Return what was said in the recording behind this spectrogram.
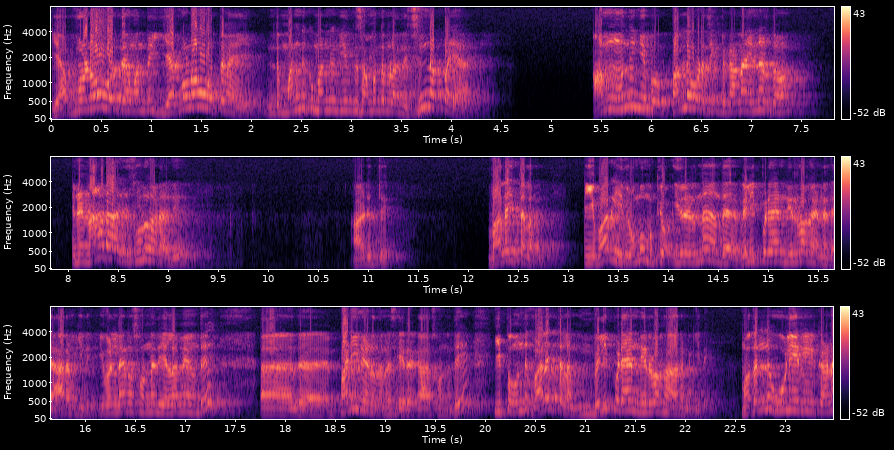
எவனோ ஒருத்தன் வந்து எவனோ ஒருத்தன் இந்த மண்ணுக்கு மண்ணுக்கு இருக்கு சம்மந்தம் இல்லாத சின்ன பையன் அவன் வந்து இங்கே இப்போ பல்ல உடச்சிக்கிட்டு இருக்கான்னா என்ன அர்த்தம்? என்ன நாடாது சுடுகாடாது அடுத்து வலைத்தளம். நீங்கள் பாருங்க இது ரொம்ப முக்கியம். இதில் இருந்தால் அந்த வெளிப்படையான நிர்வாகம் என்னது? ஆரம்பிக்குது. இவ்வளவு நேரம் சொன்னது எல்லாமே வந்து இந்த பணி நிரந்தரம் செய்கிறக்காக சொன்னது. இப்போ வந்து வலைத்தளம் வெளிப்படையான நிர்வாகம் ஆரம்பிக்குது. முதல்ல ஊழியர்களுக்கான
